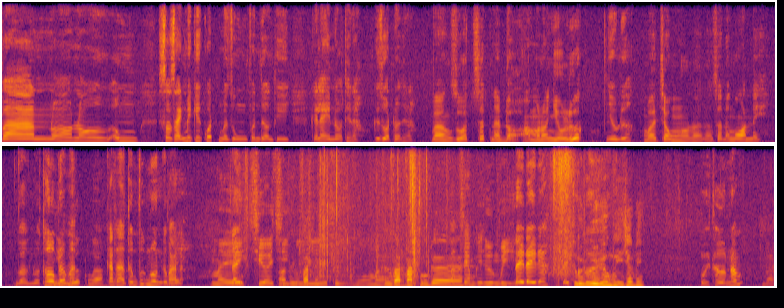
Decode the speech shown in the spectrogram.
và nó nó ông so sánh với cái quất mà dùng phân thường thì cái này nó thế nào cái ruột nó thế nào vâng ruột rất là đỏ mà nó nhiều nước nhiều nước và trông là nó rất là ngon đấy vâng nó Nó thơm nhiều lắm ạ nước vâng cắt là thơm phức luôn các bạn Đấy. ạ May Đây. chưa chị Nó từ cứ vắt thử nhưng mà Từ vắt vắt xuống cái xem cái hương vị đây đây đấy đây chúng người tôi người hương vị trước đi. Ui, thơm lắm Vâng.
